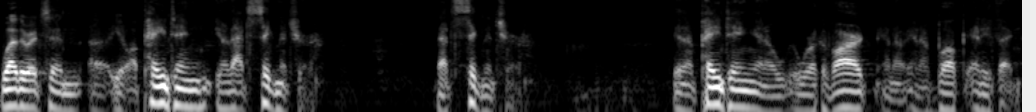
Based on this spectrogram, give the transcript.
Whether it's in, uh, you know, a painting, you know, that signature, that signature. In a painting, in a work of art, in a, in a book, anything.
